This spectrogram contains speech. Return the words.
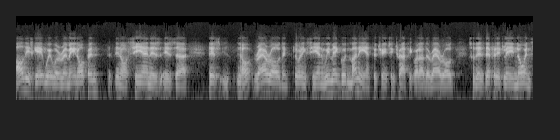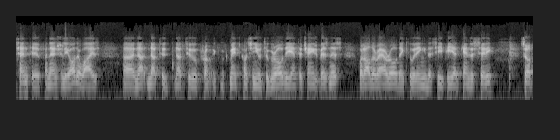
All these gateway will remain open. You know, CN is uh, this, you know, railroad, including CN, we make good money at interchanging traffic with other railroad, so there's definitely no incentive, financially or otherwise, Uh, not to continue to grow the interchange business with all the railroad, including the CP at Kansas City. So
